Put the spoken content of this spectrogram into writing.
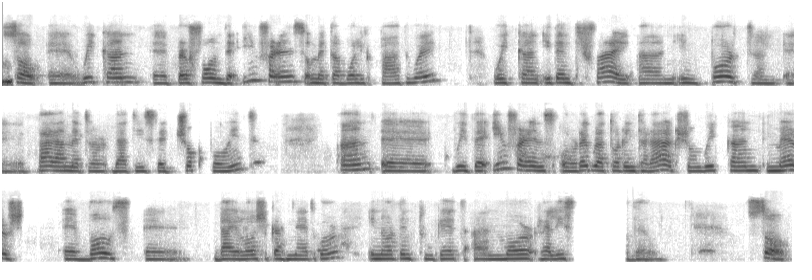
So uh, we can uh, perform the inference of metabolic pathway. We can identify an important uh, parameter that is a choke point. And uh, with the inference or regulatory interaction, we can merge uh, both uh, biological network in order to get a more realistic model. So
